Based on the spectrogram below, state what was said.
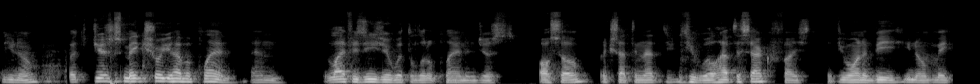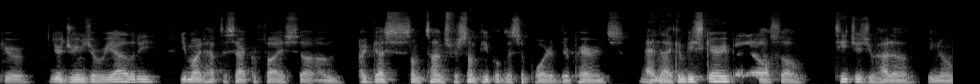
you know, but just make sure you have a plan and life is easier with a little plan and just also accepting that you will have to sacrifice if you want to be you know make your your dreams your reality you might have to sacrifice um i guess sometimes for some people the support of their parents mm-hmm. and that can be scary but it also teaches you how to you know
